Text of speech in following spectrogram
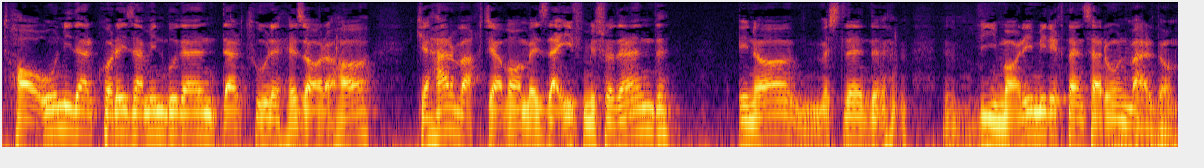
تاونی در کره زمین بودند در طول هزاره ها که هر وقت جوامع ضعیف می شدند اینا مثل بیماری میریختن سر اون مردم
